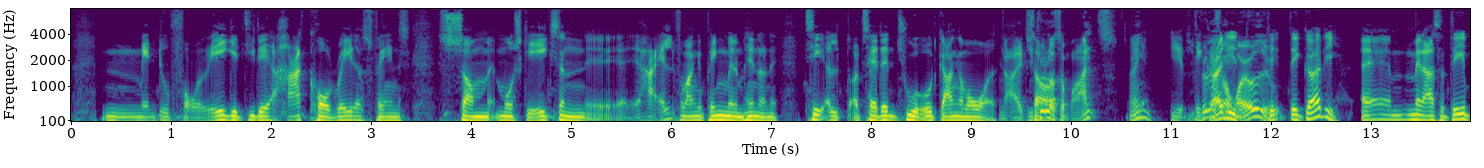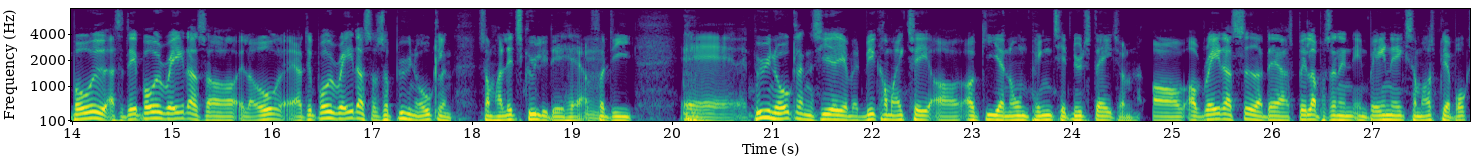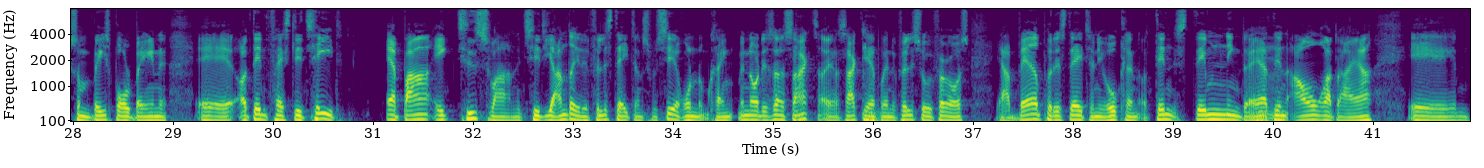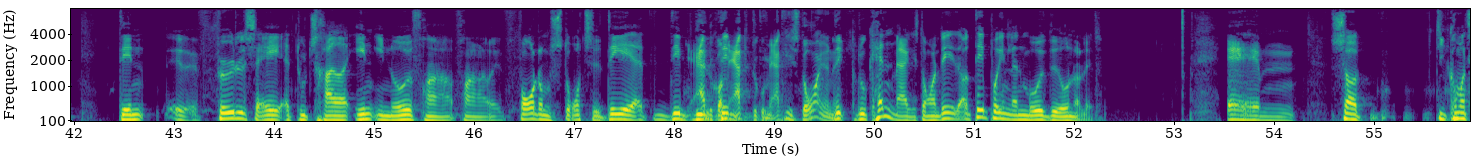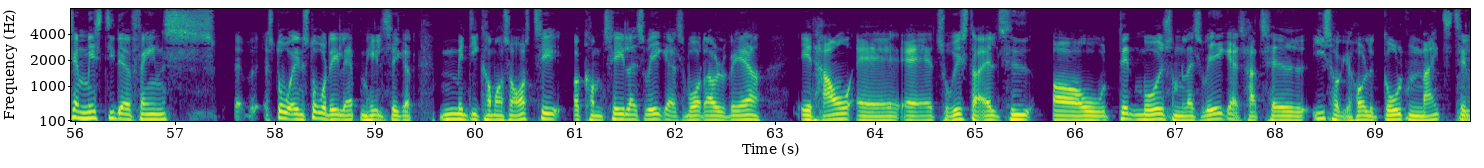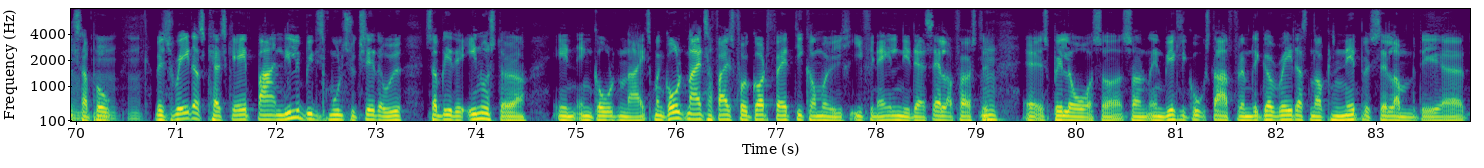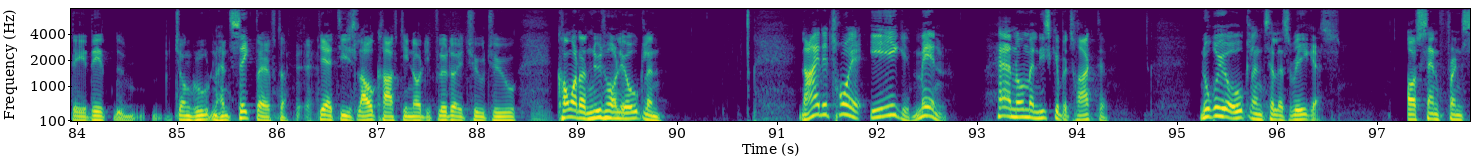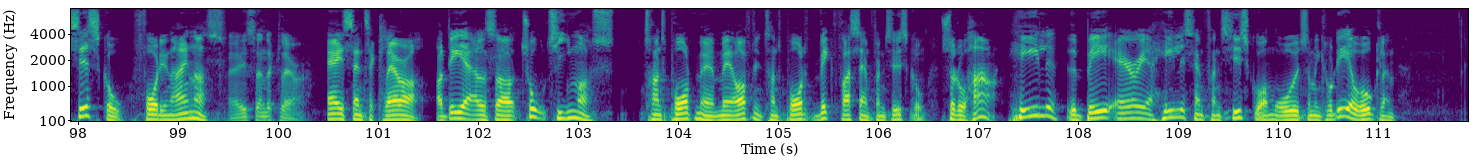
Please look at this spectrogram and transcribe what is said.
men du får jo ikke de der hardcore Raiders-fans, som måske ikke sådan, øh, har alt for mange penge mellem hænderne til at, at tage den tur otte gange om året. Nej, de så, føler sig brændt. Ikke? Ja, de det, gør de, røvet, det, det gør de. Uh, men altså det er både altså det er både Raiders og eller ja, det er både Raiders og så byen Oakland som har lidt skyld i det her, mm. fordi uh, byen Oakland siger jamen vi kommer ikke til at, at give jer nogen penge til et nyt stadion. Og, og Raiders sidder der og spiller på sådan en, en bane ikke som også bliver brugt som baseballbane, uh, og den facilitet er bare ikke tidsvarende til de andre NFL-stadion, som vi ser rundt omkring. Men når det så er sagt, og jeg har sagt det her på NFL-show før også, jeg har været på det stadion i Oakland, og den stemning, der er, mm. den aura, der er, øh, den øh, følelse af, at du træder ind i noget fra, fra fordoms stortid, det er... Det, Ja, du kan, det, mærke, du kan mærke historien, det, ikke? du kan mærke historien, det, og det er på en eller anden måde vidunderligt. Øhm, så de kommer til at miste de der fans, øh, stor, en stor del af dem helt sikkert, men de kommer så også til at komme til Las Vegas, hvor der vil være et hav af, af turister altid, og den måde, som Las Vegas har taget ishockeyholdet Golden Knights til sig på. Hvis Raiders kan skabe bare en lille bitte smule succes derude, så bliver det endnu større end, end Golden Knights. Men Golden Knights har faktisk fået godt fat. De kommer i, i finalen i deres allerførste mm. øh, spilår, så, så en virkelig god start for dem. Det gør Raiders nok næppe, selvom det er det, det John Gruden han sigter efter. Det er, at de er slagkraftige, når de flytter i 2020. Kommer der et nyt hold i Oakland? Nej, det tror jeg ikke, men her er noget, man lige skal betragte. Nu ryger Oakland til Las Vegas, og San Francisco 49ers Ja, i Santa Clara. er i Santa Clara, og det er altså to timers transport med, med offentlig transport væk fra San Francisco. Så du har hele The Bay Area, hele San Francisco-området, som inkluderer Oakland,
